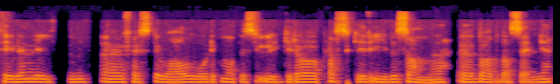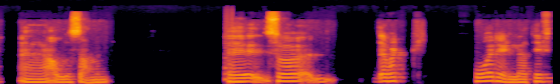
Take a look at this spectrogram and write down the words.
til en liten festival hvor de på en måte ligger og plasker i det samme badebassenget, alle sammen. Så det har vært få relativt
